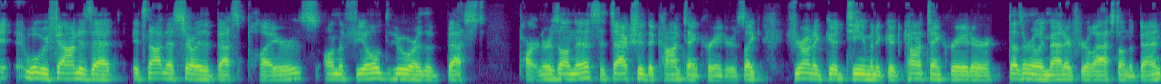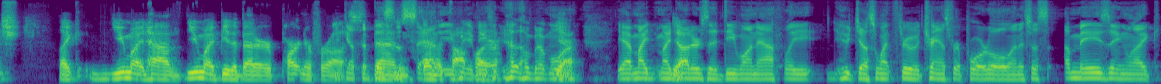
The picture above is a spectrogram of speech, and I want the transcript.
it, what we found is that it's not necessarily the best players on the field who are the best partners on this. It's actually the content creators. Like if you're on a good team and a good content creator, doesn't really matter if you're last on the bench. Like you might have, you might be the better partner for us. You got the business than, savvy, than maybe player. a little bit more. Yeah. Yeah, my my yeah. daughter's a D1 athlete who just went through a transfer portal and it's just amazing like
